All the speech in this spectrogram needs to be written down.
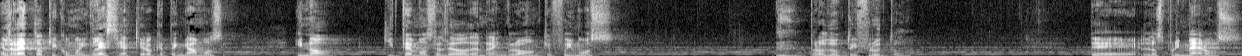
El reto que como iglesia quiero que tengamos y no quitemos el dedo del renglón, que fuimos producto y fruto de los primeros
